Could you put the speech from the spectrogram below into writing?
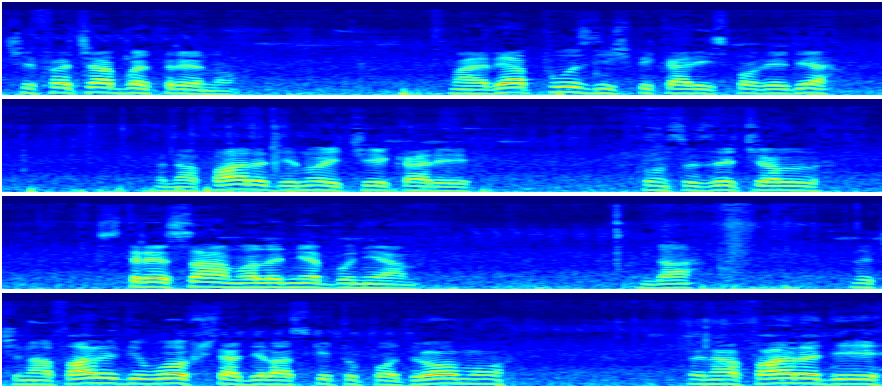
ce făcea bătrânul? Mai avea puznici pe care îi spovedea în afară de noi cei care, cum să zice, îl stresam, îl înnebuneam. Da? Deci în afară de obștea de la Schitul Podromul, în afară de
